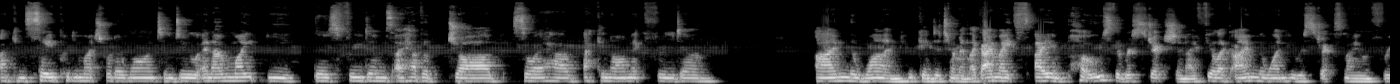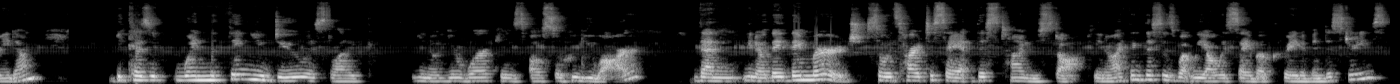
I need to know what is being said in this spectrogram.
I can say pretty much what I want and do. And I might be, there's freedoms. I have a job, so I have economic freedom. I'm the one who can determine, like, I might, I impose the restriction. I feel like I'm the one who restricts my own freedom. Because if, when the thing you do is like, you know, your work is also who you are, then you know they they merge. So it's hard to say at this time you stop you know? I think this is what we always say about creative industries.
